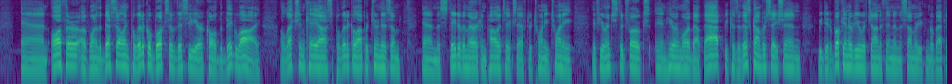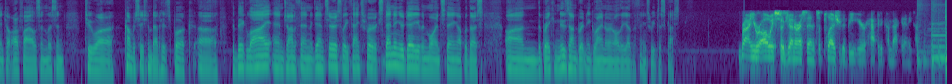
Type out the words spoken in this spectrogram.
and author of one of the best selling political books of this year called The Big Lie Election Chaos, Political Opportunism, and the State of American Politics After 2020. If you're interested, folks, in hearing more about that, because of this conversation, we did a book interview with Jonathan in the summer. You can go back into our files and listen to our conversation about his book, uh, The Big Lie. And Jonathan, again, seriously, thanks for extending your day even more and staying up with us on the breaking news on Brittney Griner and all the other things we discussed. Brian, you were always so generous, and it's a pleasure to be here. Happy to come back at any time.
